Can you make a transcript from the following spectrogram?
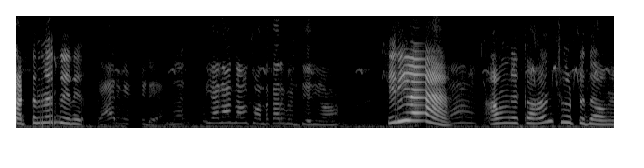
மட்டும்தான் தெரியும். சொந்தக்கார வீடு? தெரியும். இல்ல அவங்க காமிச்சு விட்டுது அவங்க.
